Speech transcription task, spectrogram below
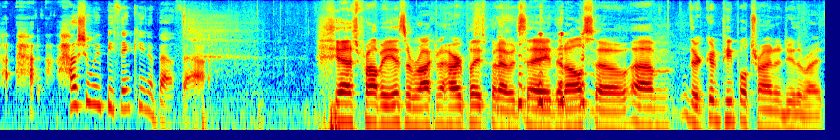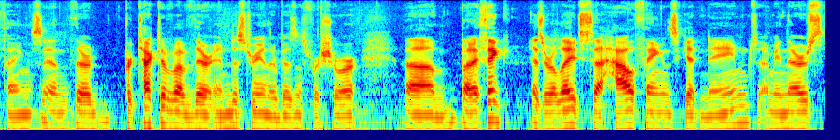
H how should we be thinking about that? Yes, probably is a rock and a hard place, but I would say that also um, they're good people trying to do the right things, and they're protective of their industry and their business for sure. Um, but I think as it relates to how things get named, I mean, there's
